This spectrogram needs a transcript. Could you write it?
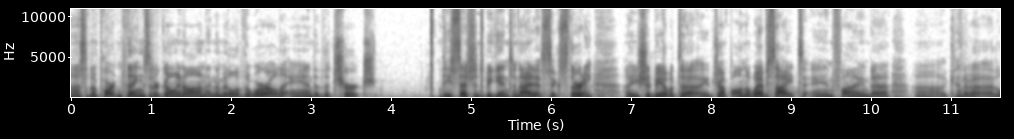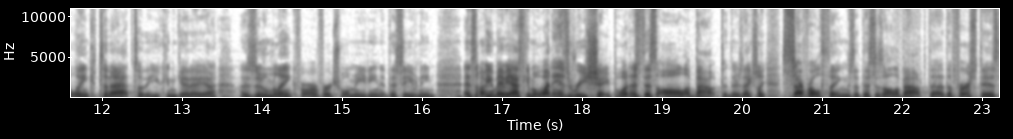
uh, some important things that are going on in the middle of the world and the church. These sessions begin tonight at 6:30. Uh, you should be able to uh, jump on the website and find uh, uh, kind of a, link to that so that you can get a, a, a, Zoom link for our virtual meeting this evening. And some of you may be asking, well, what is Reshape? What is this all about? And there's actually several things that this is all about. The, the first is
